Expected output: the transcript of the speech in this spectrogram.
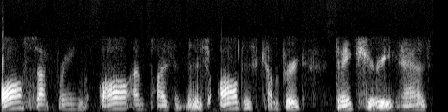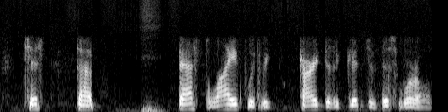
all suffering, all unpleasantness, all discomfort, to make sure he has just the best life with regard to the goods of this world.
